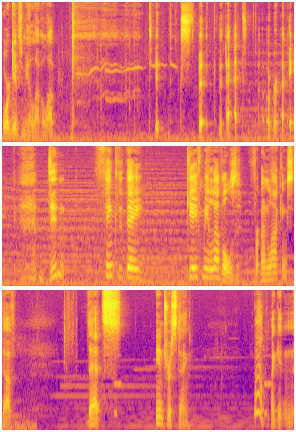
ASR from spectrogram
Or gives me a level up. Didn't expect that. Alright. Didn't think that they gave me levels for unlocking stuff. That's interesting. Well, I get an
